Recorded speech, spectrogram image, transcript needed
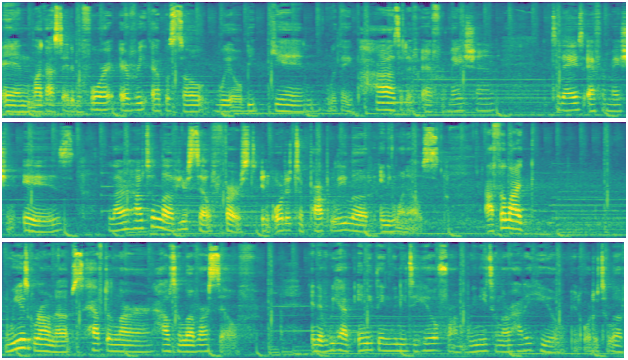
And like I stated before, every episode will begin with a positive affirmation. Today's affirmation is Learn how to love yourself first in order to properly love anyone else. I feel like we as grown ups have to learn how to love ourselves. And if we have anything we need to heal from, we need to learn how to heal in order to love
